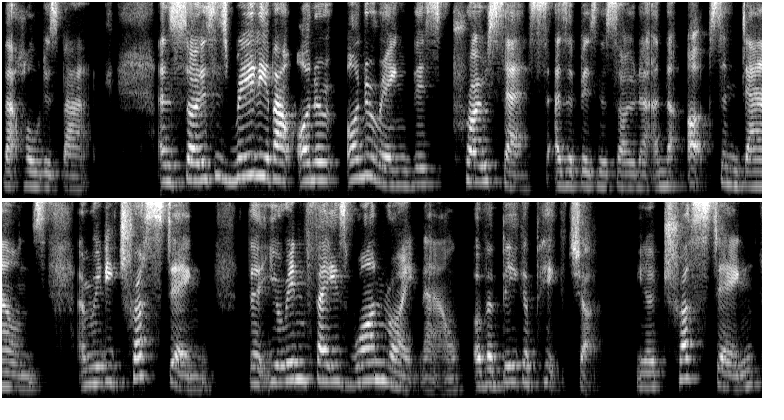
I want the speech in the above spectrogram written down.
that hold us back. And so this is really about honor, honoring this process as a business owner and the ups and downs and really trusting that you're in phase one right now of a bigger picture, you know, trusting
